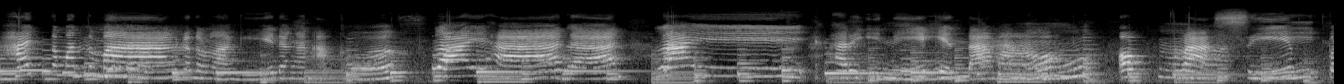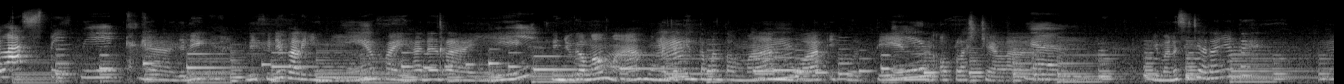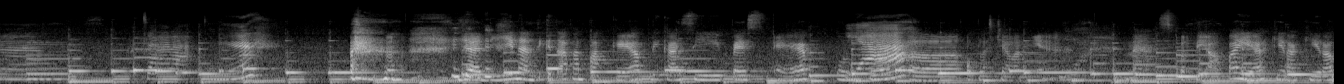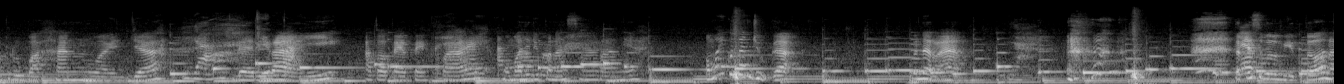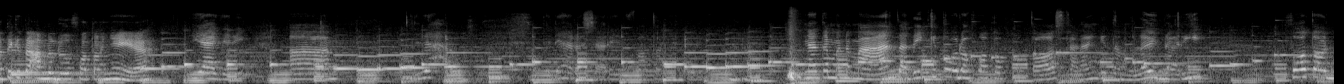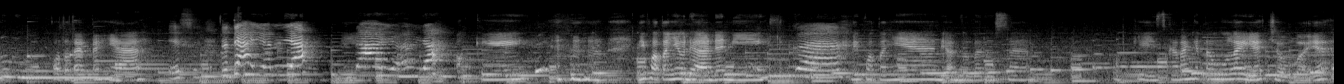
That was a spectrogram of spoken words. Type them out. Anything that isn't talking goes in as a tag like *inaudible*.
Hai teman-teman, ketemu lagi dengan aku Laiha dan Lai. Hari ini kita mau operasi plastik. Ya, jadi di video kali ini Faiha dan Rai dan juga Mama mau ngajakin teman-teman buat ikutin Oplas Challenge. Dan Gimana sih caranya teh? Jadi nanti kita akan pakai aplikasi Pace App untuk Ya. eh, Oplas Challenge-nya. Nah, seperti apa ya kira-kira perubahan wajah ya dari Rai atau Teteh Fai? Mama jadi penasaran ya. Mama ikutan juga? Beneran? Ya. *laughs* Tapi sebelum itu, nanti kita ambil dulu fotonya ya. Iya, jadi em, jadi harus kita udah foto-foto, sekarang kita mulai dari foto dulu. Foto Teteh ya. Yes. Nanti ayun ya, nanti ayun ya. Oke. *laughs* Ini fotonya udah ada nih. Ini fotonya diambil barusan. Oke, sekarang kita mulai ya, coba ya.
